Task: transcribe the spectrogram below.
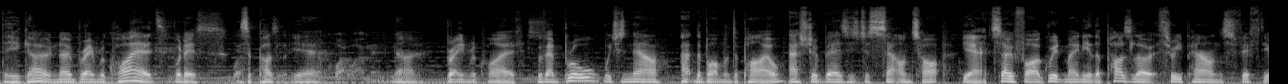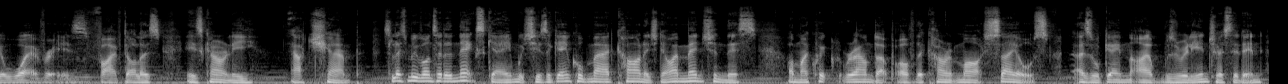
There you go. No brain required. What is? It's a puzzle. Yeah. Quite what I meant. No, brain required. We've had Brawl, which is now at the bottom of the pile. Astro Bears is just sat on top. Yeah, so far, Gridmania, the puzzler at £3.50 or whatever it is, $5, is currently our champ. So let's move on to the next game, which is a game called Mad Carnage. Now, I mentioned this on my quick roundup of the current March sales as a game that I was really interested in.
